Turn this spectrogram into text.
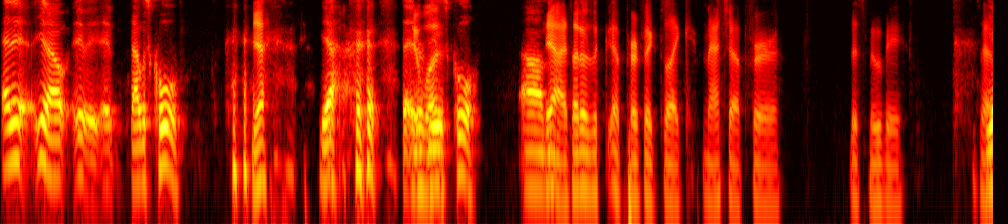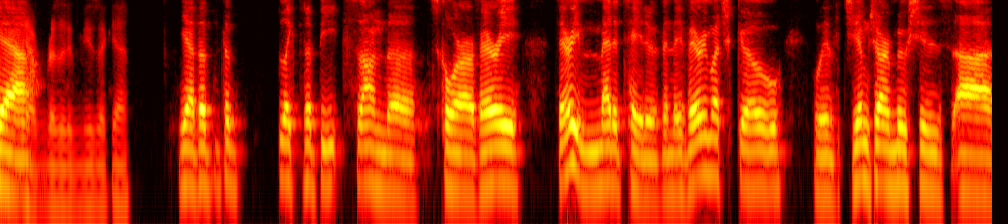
and it, you know, it, it, that was cool. Yeah, Yeah, the interview was. was. cool. Um, yeah. I thought it was a, a perfect like matchup for this movie. Have- Yeah. yeah. The music. Yeah, yeah. The the like the beats on the score are very very meditative, and they very much go with Jim Jarmusch's uh,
